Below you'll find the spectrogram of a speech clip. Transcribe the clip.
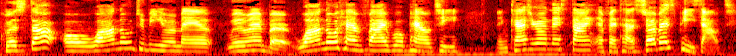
Krista or Wano to be remembered, remember, Wano have 5 penalty. And catch you next time and fantastic service. Peace out.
